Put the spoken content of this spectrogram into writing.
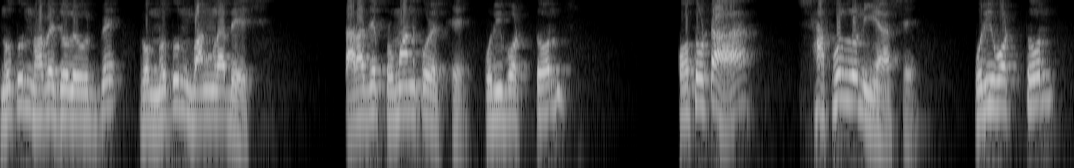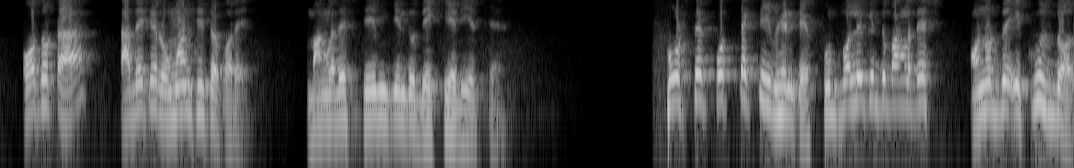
নতুনভাবে জ্বলে উঠবে এবং নতুন বাংলাদেশ, তারা যে প্রমাণ করেছে পরিবর্তন কতটা সাফল্য নিয়ে আসে। পরিবর্তন কতটা তাদেরকে রোমাঞ্চিত করে, বাংলাদেশ টিম কিন্তু দেখিয়ে দিয়েছে। স্পোর্টসের প্রত্যেকটি ইভেন্টে ফুটবলেও কিন্তু বাংলাদেশ অনূর্ধ্ব একুশ দল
